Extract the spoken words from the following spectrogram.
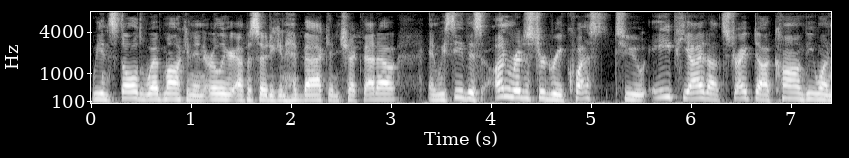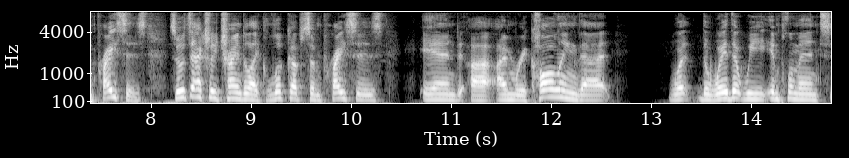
we installed webmock in an earlier episode. You can head back and check that out. And we see this unregistered request to api.stripe.com v1 prices. So it's actually trying to like look up some prices And uh, I'm recalling that what the way that we implement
